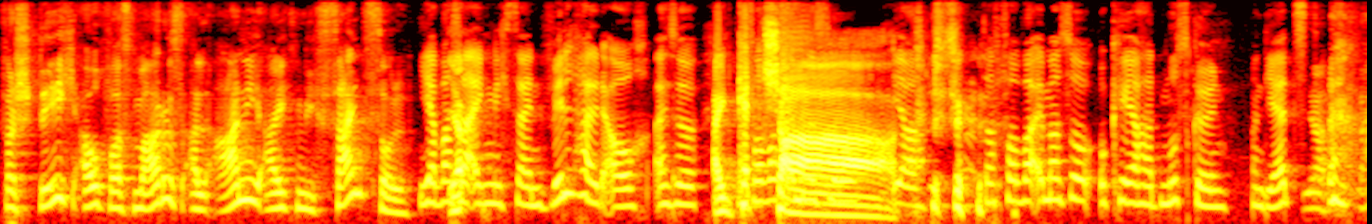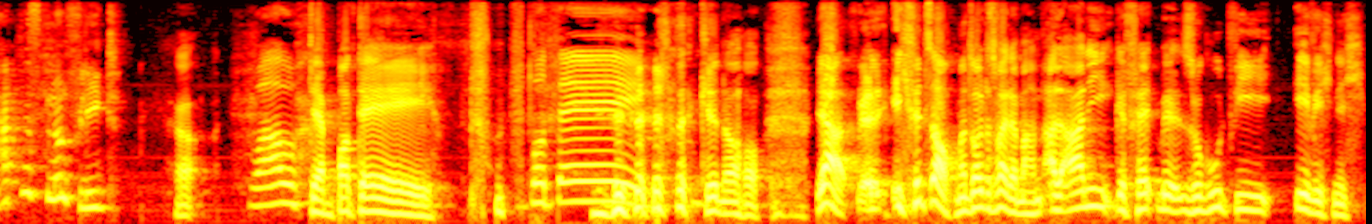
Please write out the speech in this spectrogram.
verstehe ich auch, was Marus Al-Ani eigentlich sein soll. Ja, was Ja. er eigentlich sein will halt auch. Also Ein immer so, ja, davor war immer so, okay, er hat Muskeln. Und jetzt? Ja, er hat Muskeln und fliegt. Ja. Wow. Der Body. Body. genau. Ja, ich find's auch. Man sollte es weitermachen. Al-Ani gefällt mir so gut wie ewig nicht.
